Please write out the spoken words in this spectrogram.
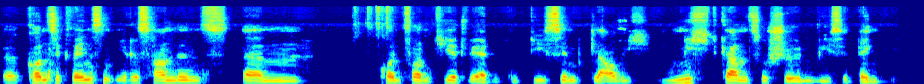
äh, Konsequenzen ihres Handelns ähm, konfrontiert werden. Und die sind, glaube ich, nicht ganz so schön, wie sie denken.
